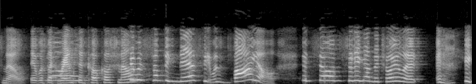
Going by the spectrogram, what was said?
smell. It was like rancid cocoa smell. It was something nasty. It was vile. And so I'm sitting on the toilet and I,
